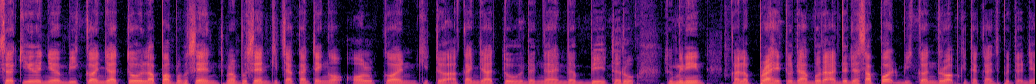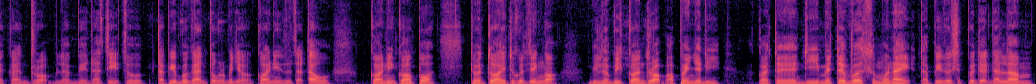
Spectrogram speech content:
sekiranya Bitcoin jatuh 80% 90% kita akan tengok all coin kita akan jatuh dengan lebih teruk. So meaning kalau price itu dah berada di support Bitcoin drop kita akan seperti dia akan drop lebih drastic so tapi bergantung daripada coin ni tu tak tahu coin ni kau apa contoh hari tu kita tengok bila Bitcoin drop apa yang jadi? Kata di metaverse semua naik. Tapi tu seperti dalam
